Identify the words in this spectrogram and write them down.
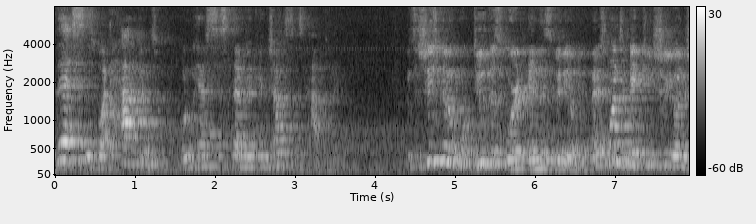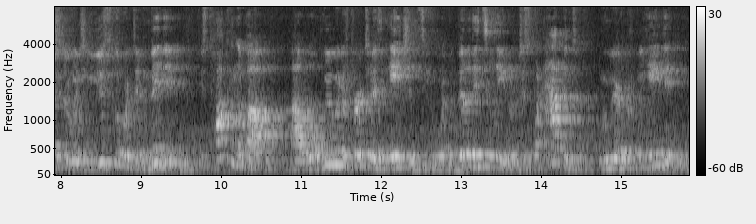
This is what happens when we have systemic injustice happening. And so she's going to do this word in this video. I just wanted to make sure you understood when she uses the word dominion, she's talking about uh, what we would refer to as agency or the ability to lead, or just what happens when we are created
